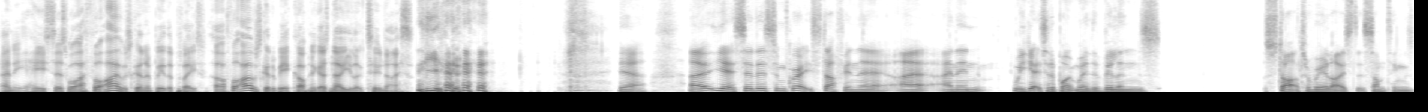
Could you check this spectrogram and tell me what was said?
And he, he says, "Well, I thought I was going to be the police. I thought I was going to be a cop." And he goes, "No, you look too nice." yeah. yeah. Uh, yeah. So there's some great stuff in there. Uh, and then we get to the point where the villains start to realize that something's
